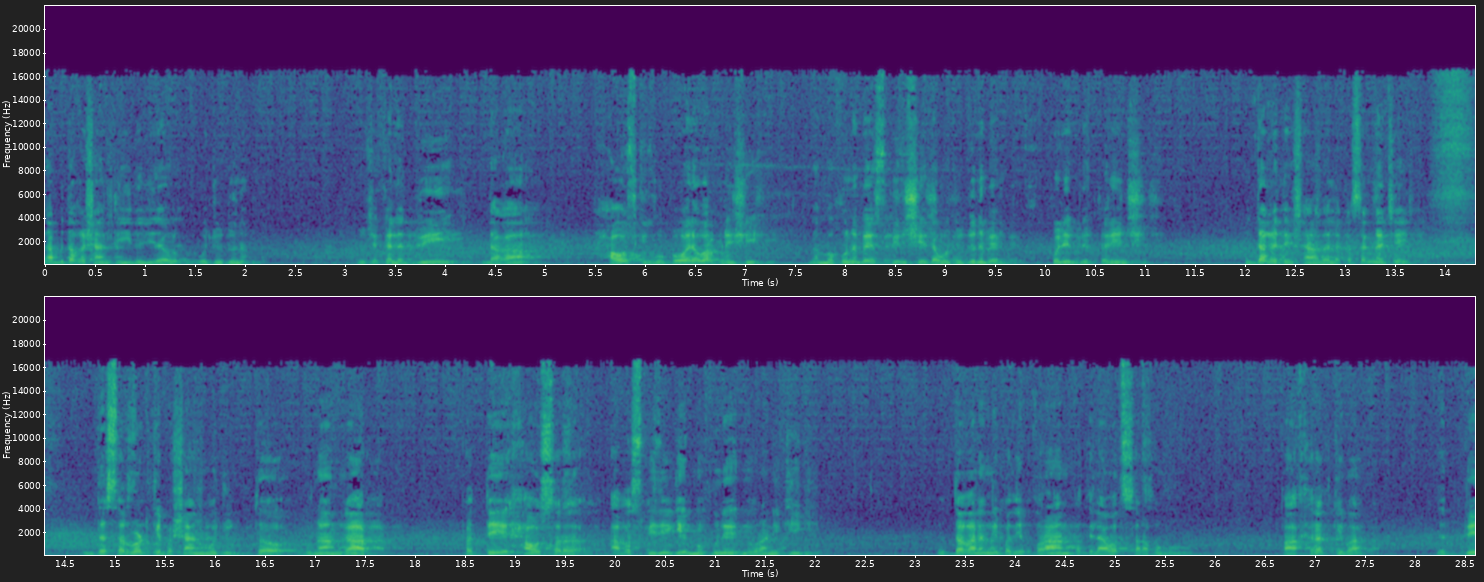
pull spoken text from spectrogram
دا به دغه شانتي د دې وجودونه نو چې کله دوی دغه حوض کې غوپه ولا ورکړي شي د مخونه به سپین شي د وجودونه به خولي بهترین شي دغه د اشاره ده لکه څنګه چې د سروټ کې بشان وجود د ګناګار په دې حوض سره هغه سپیریږي مخونه نورانی کیږي دغه رنګ په دې قران په تلاوت سره هم په آخرت کې به د دې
